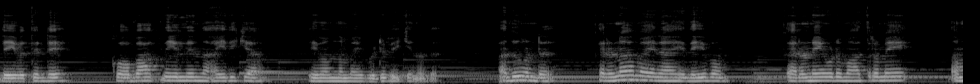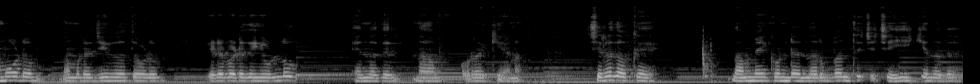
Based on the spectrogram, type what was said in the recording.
ദൈവത്തിന്റെ കോപാഗ്നിയിൽ നിന്നായിരിക്കാം ദൈവം നമ്മെ വിടുവിക്കുന്നത്. അതുകൊണ്ട് കരുണാമയനായ ദൈവം കരുണയോട് മാത്രമേ നമ്മോടും നമ്മുടെ ജീവിതത്തോടും ഇടപെടുകയുള്ളൂ. എന്നതിൽ നാം ഉറയ്ക്കണം. ചിലതൊക്കെ നമ്മെ കൊണ്ട് നിർബന്ധിച്ച് ചെയ്യിക്കുന്നത്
